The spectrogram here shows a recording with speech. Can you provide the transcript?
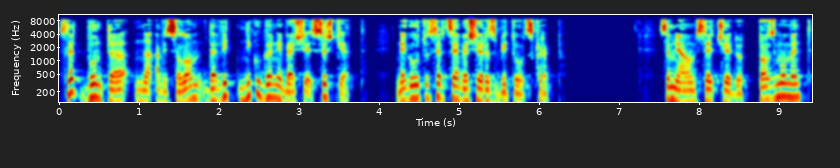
След бунта на Авесалом, Давид никога не беше същият. Неговото сърце беше разбито от скръп. Съмнявам се, че до този момент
